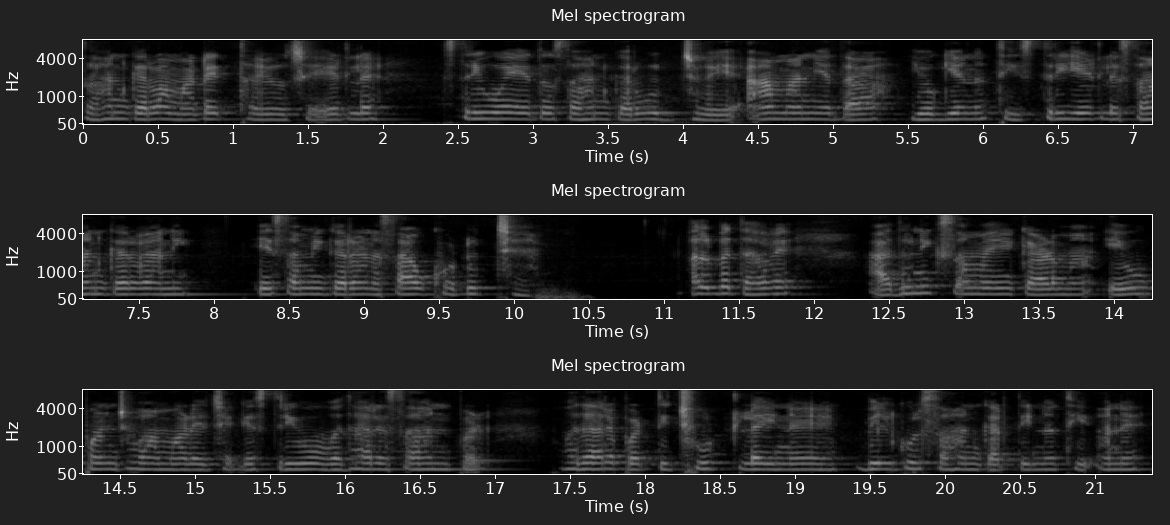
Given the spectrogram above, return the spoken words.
સહન કરવા માટે જ થયો છે. એટલે સ્ત્રીઓએ તો સહન કરવું જ જોઈએ. આ માન્યતા યોગ્ય નથી. સ્ત્રી એટલે સહન કરવાની એ સમીકરણ સાવ ખોટું જ છે. અલબત્ત હવે આધુનિક સમયકાળમાં એવું પણ જોવા મળે છે કે સ્ત્રીઓ વધારે સહન પર, વધારે પડતી છૂટ લઈને બિલકુલ સહન કરતી નથી અને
